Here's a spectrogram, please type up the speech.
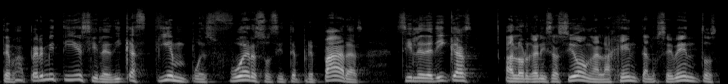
te va a permitir, si le dedicas tiempo, esfuerzo, si te preparas, si le dedicas a la organización, a la gente, a los eventos,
